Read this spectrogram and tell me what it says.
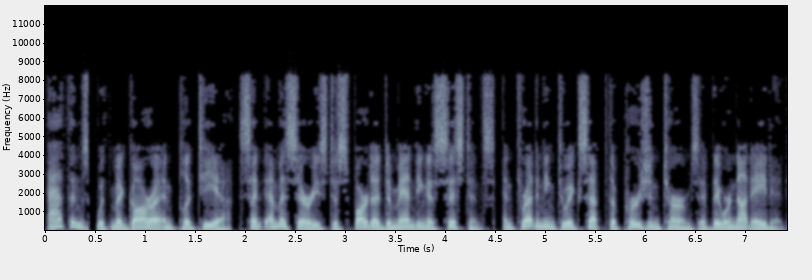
Athens, with Megara and Plataea, sent emissaries to Sparta demanding assistance, and threatening to accept the Persian terms if they were not aided.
